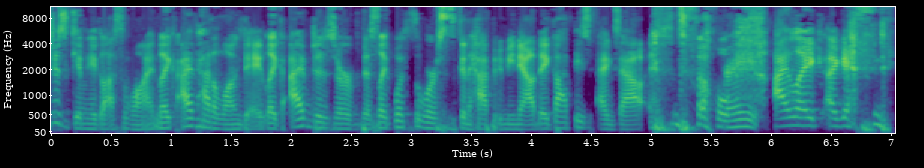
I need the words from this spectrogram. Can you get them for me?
just give me a glass of wine. Like I've had a long day. Like I've deserved this. Like what's the worst that's going to happen to me now? They got these eggs out. So Right. I like, again,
